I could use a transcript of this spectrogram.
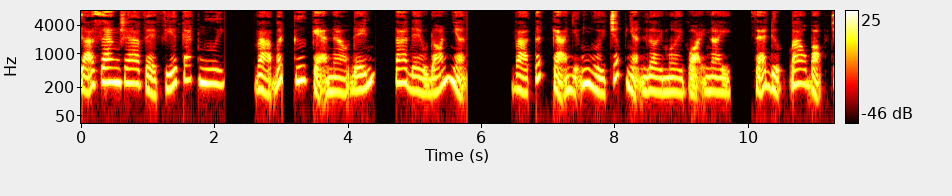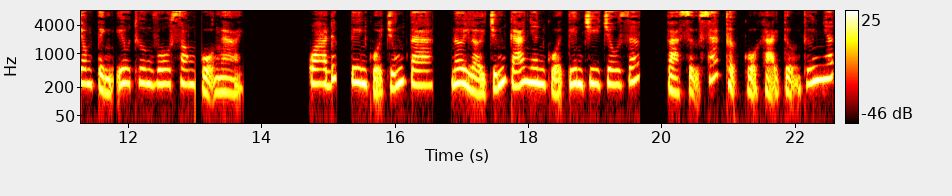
đã giang ra về phía các ngươi, và bất cứ kẻ nào đến, ta đều đón nhận. Và tất cả những người chấp nhận lời mời gọi này sẽ được bao bọc trong tình yêu thương vô song của Ngài. Qua đức tin của chúng ta, nơi lời chứng cá nhân của tiên tri Joseph và sự xác thực của khải tượng thứ nhất,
